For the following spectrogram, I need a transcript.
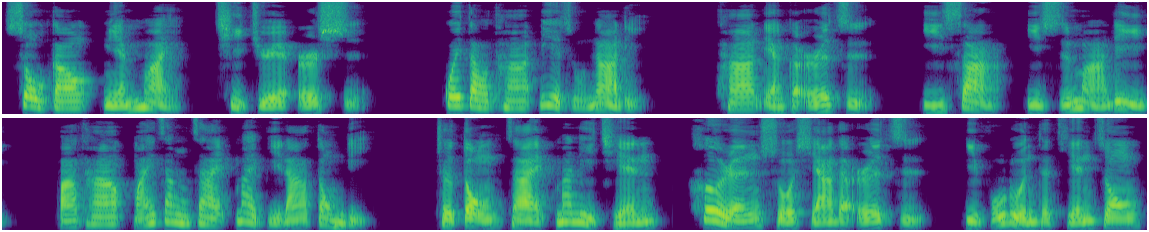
寿高年迈，气绝而死，归到他列祖那里。他两个儿子以撒、以实玛利把他埋葬在麦比拉洞里。这洞在曼利前赫人所辖的儿子以弗伦的田中，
